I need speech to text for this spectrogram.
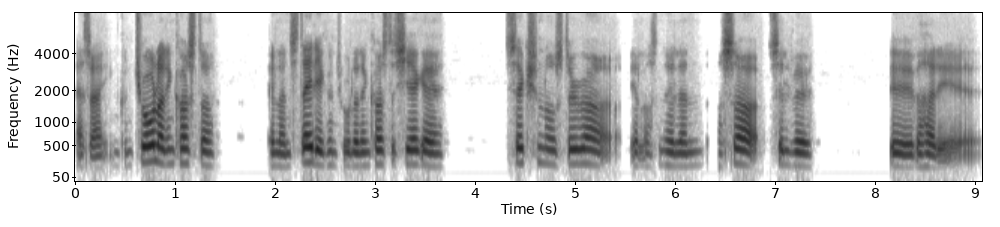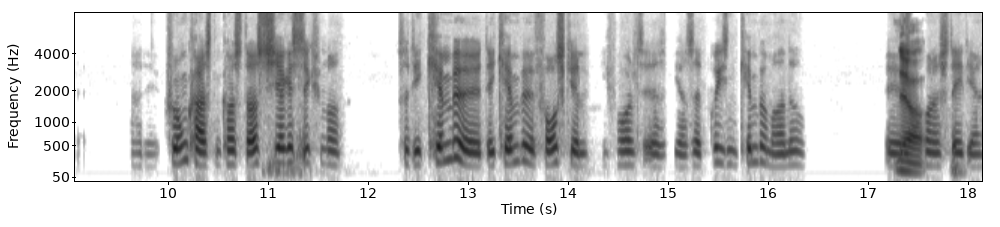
altså en controller, den koster, eller en Stadia controller, den koster cirka 600 stykker, eller sådan noget andet. Og så selve, øh, hvad hedder det, hvad hedder det, Chromecasten koster også cirka 600. Så det er kæmpe, det er kæmpe forskel i forhold til, altså de har sat prisen kæmpe meget ned. Øh, ja. på grund af Stadia.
